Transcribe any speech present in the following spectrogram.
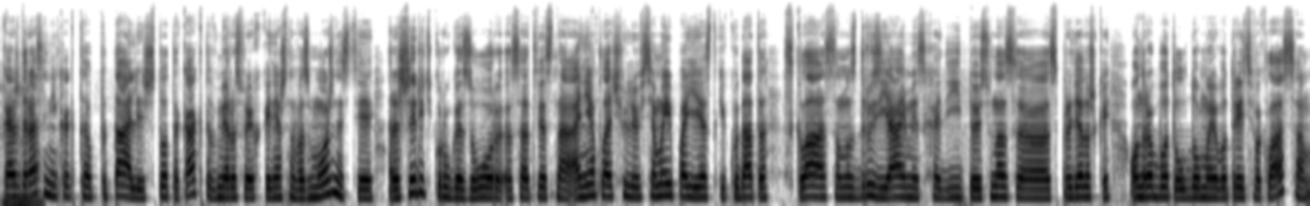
каждый раз они как-то пытались что-то как-то в меру своих, конечно, возможностей расширить кругозор, соответственно, они оплачивали все мои поездки куда-то с классом, с друзьями сходить. То есть у нас э, с прадедушкой, он работал до моего третьего класса,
